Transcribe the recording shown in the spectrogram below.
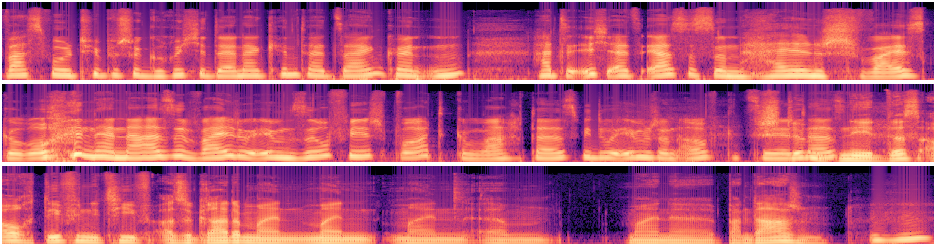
was wohl typische Gerüche deiner Kindheit sein könnten, hatte ich als erstes so einen Hallenschweißgeruch in der Nase, weil du eben so viel Sport gemacht hast, wie du eben schon aufgezählt Stimmt, hast. nee, das auch definitiv. Also gerade mein, mein, mein, ähm, meine Bandagen. Mhm.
